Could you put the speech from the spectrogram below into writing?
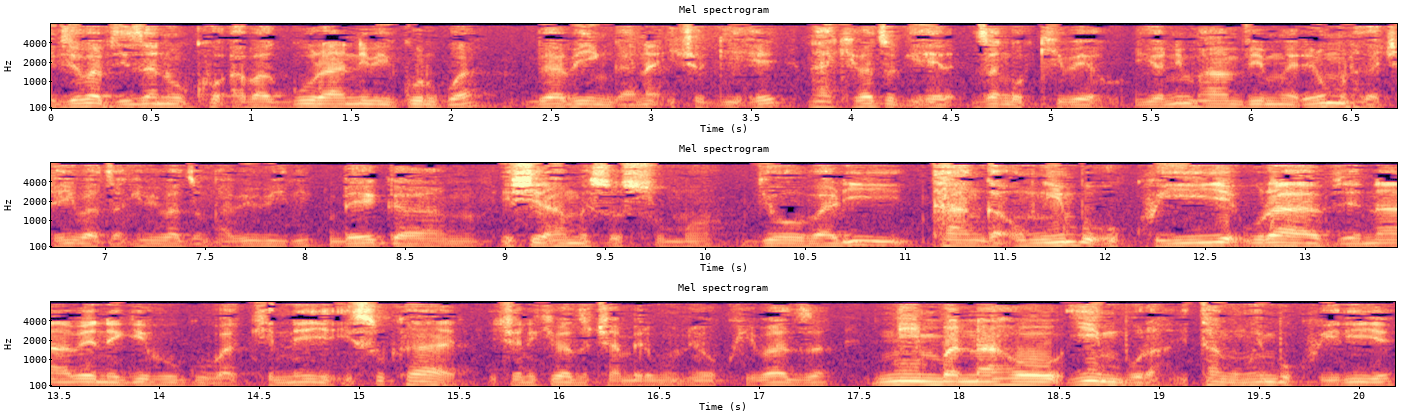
ivyo bavyiza nuko abagura n'ibigurwa biba bingana ico gihe nta kibazo gihe ngo kibeho iyo ni impamvu imwe rero umuntu agaca yibaza nk'ibibazo nka bibiri mbega um, ishyirahamwe sosumo ryoba ritanga umwimbu ukwiye urabye n'abenegihugu bakeneye isukari icyo ni ikibazo cya mbere umuntu yokwibaza nimba naho yimbura itanga umwimbu ukwiriye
